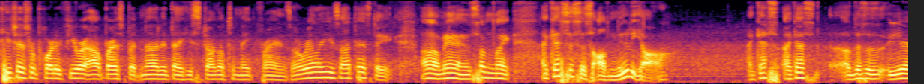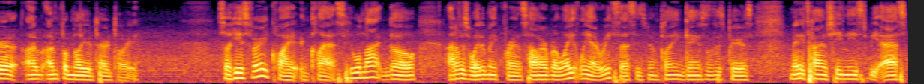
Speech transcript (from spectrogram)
Teachers reported fewer outbursts but noted that he struggled to make friends. Oh, really? He's autistic. Oh, man. It's something like, I guess this is all new to y'all. I guess, I guess uh, this is your un- unfamiliar territory. So he's very quiet in class. He will not go out of his way to make friends. However, lately at recess, he's been playing games with his peers. Many times he needs to be asked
